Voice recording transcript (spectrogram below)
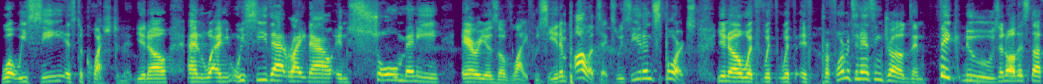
what we see is to question it. You know, and wh- and we see that right now in so many areas of life. We see it in politics. We see it in sports. You know, with with with performance enhancing drugs and fake news and all this stuff.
